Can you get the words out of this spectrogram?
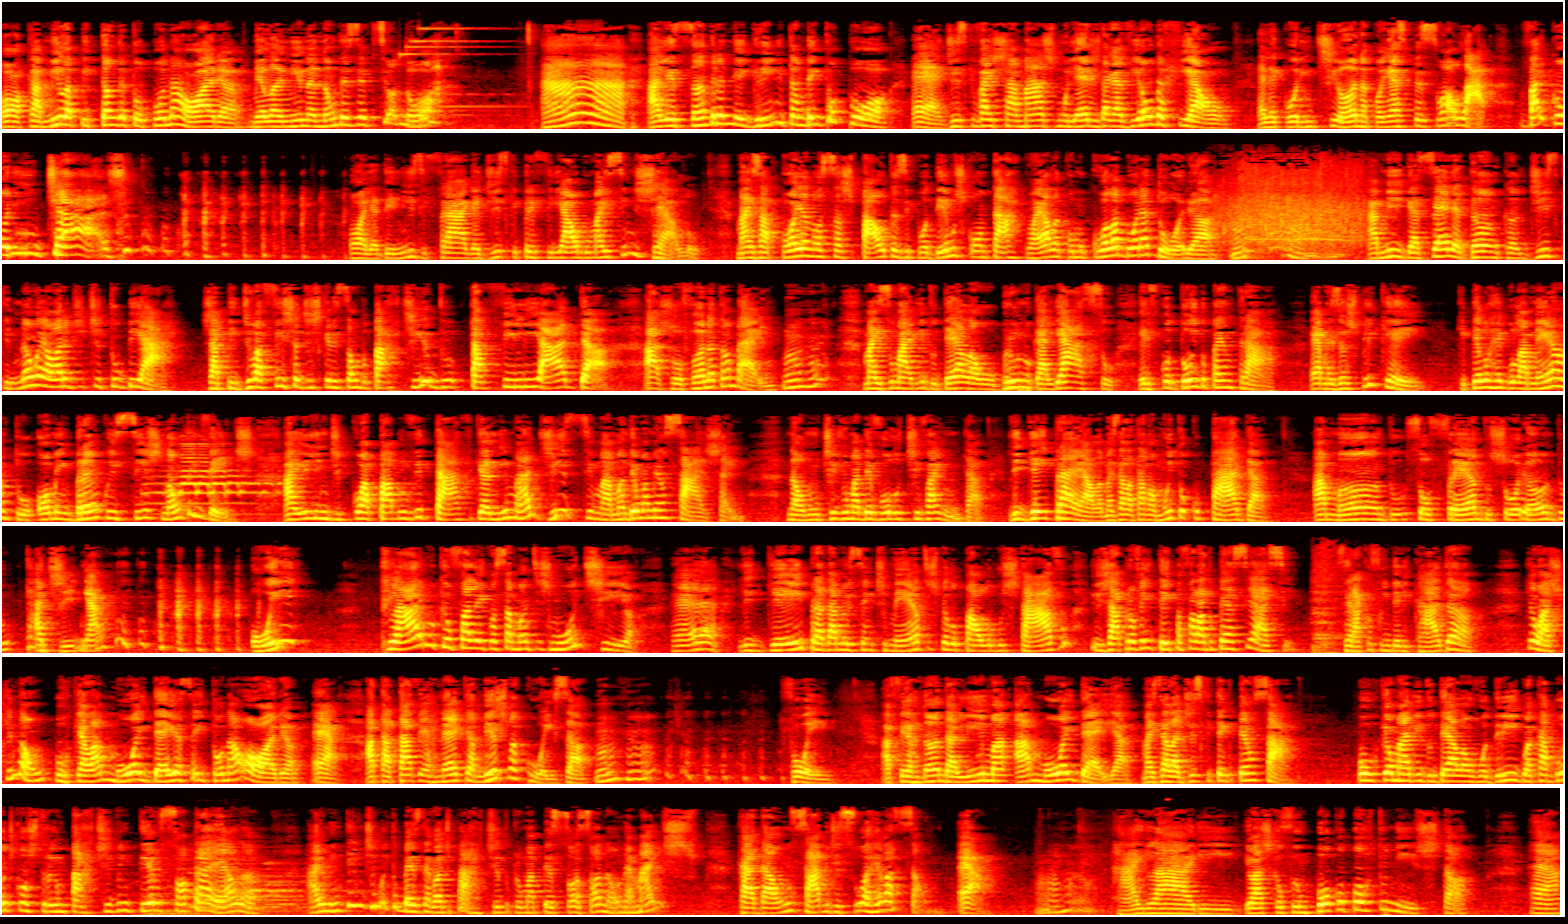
Ó, Camila Pitanga topou na hora. Melanina não decepcionou. Ah, Alessandra Negrini também topou. É, diz que vai chamar as mulheres da Gavião da Fiel. Ela é corintiana, conhece pessoal lá. Vai, Corinthians! Olha, Denise Fraga diz que preferia algo mais singelo, mas apoia nossas pautas e podemos contar com ela como colaboradora. Hum. Amiga Zélia Duncan diz que não é hora de titubear. Já pediu a ficha de inscrição do partido? Tá filiada. A Giovana também. Uhum. Mas o marido dela, o Bruno Galhaço, ele ficou doido para entrar. É, mas eu expliquei que pelo regulamento, homem branco e cis não tem vez. Aí ele indicou a Pablo Vittar, fiquei animadíssima, mandei uma mensagem. Não, não tive uma devolutiva ainda. Liguei para ela, mas ela estava muito ocupada, amando, sofrendo, chorando, tadinha. Oi? Claro que eu falei com a Samantha Smuth. É, liguei para dar meus sentimentos pelo Paulo Gustavo e já aproveitei para falar do PSS. Será que eu fui indelicada? Eu acho que não, porque ela amou a ideia e aceitou na hora. É, a Tata Werneck a mesma coisa. Uhum. Foi. A Fernanda Lima amou a ideia, mas ela disse que tem que pensar. Porque o marido dela, o Rodrigo, acabou de construir um partido inteiro só pra ela. Ai, eu não entendi muito bem esse negócio de partido para uma pessoa só, não, né? Mas cada um sabe de sua relação. É. Uhum. Ai, Lari, eu acho que eu fui um pouco oportunista. É.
